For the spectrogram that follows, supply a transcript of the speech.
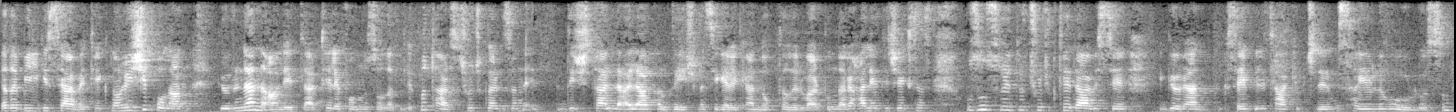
ya da bilgisayar ve teknolojik olan görünen aletler, telefonunuz olabilir. Bu tarz çocuklarınızın dijitalle alakalı değişmesi gereken noktaları var. Bunları halledeceksiniz. Uzun süredir çocuk tedavisi gören sevgili takipçilerimiz hayırlı uğurlu olsun.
